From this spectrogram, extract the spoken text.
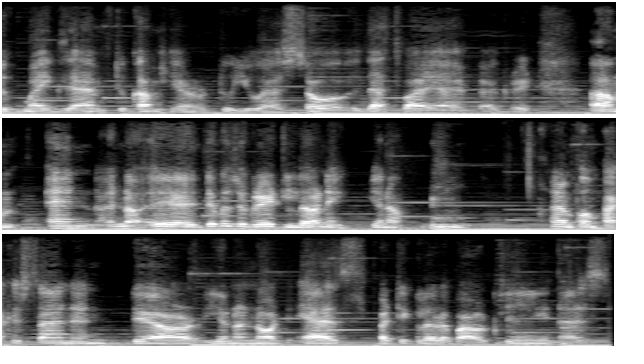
took my exam to come here to US. So that's why I have a great um, and uh, uh, there was a great learning. You know, I'm from Pakistan, and they are you know not as particular about cleanliness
